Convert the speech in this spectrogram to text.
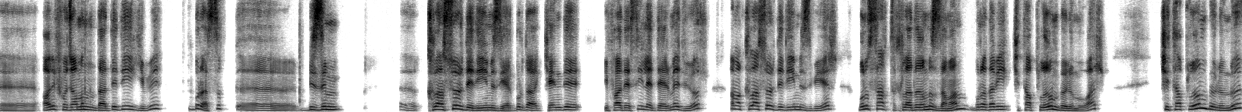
e, Arif hocamın da dediği gibi burası e, bizim e, klasör dediğimiz yer. Burada kendi ifadesiyle derme diyor ama klasör dediğimiz bir yer. Bunu sağ tıkladığımız zaman burada bir kitaplığın bölümü var. Kitaplığın bölümü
